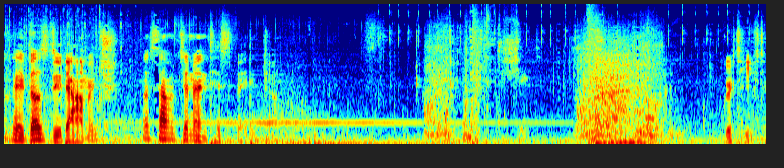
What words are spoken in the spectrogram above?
Okay, it does do damage. Less damage than anticipated, though. Shit. Gratiefed.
